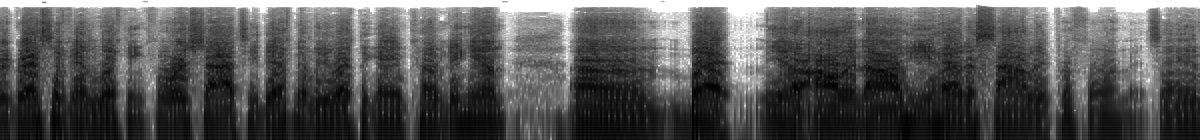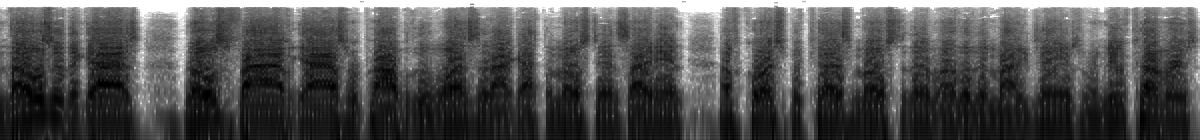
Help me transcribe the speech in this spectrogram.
aggressive in looking for his shots. He definitely let the game come to him. Um, but you know, all in all, he had a solid performance. And those are the guys. Those five guys were probably the ones that I got the most insight in. Of course, because most of them, other than Mike James, were newcomers.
